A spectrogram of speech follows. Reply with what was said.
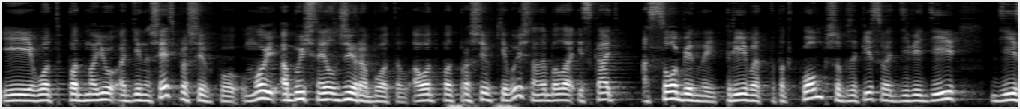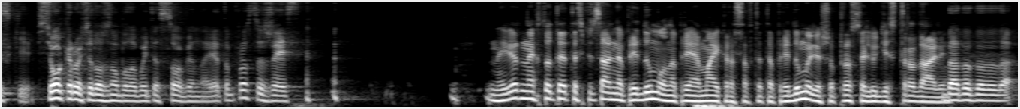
И вот под мою 1.6 прошивку мой обычный LG работал, а вот под прошивки выше надо было искать особенный привод под комп, чтобы записывать DVD диски. Все, короче, должно было быть особенно. Это просто жесть. Наверное, кто-то это специально придумал, например, Microsoft это придумали, чтобы просто люди страдали. Да-да-да-да.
